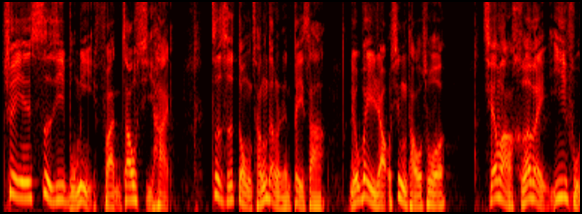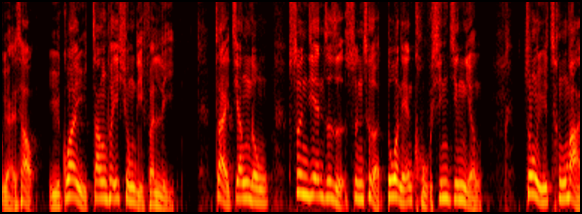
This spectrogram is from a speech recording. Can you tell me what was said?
却因事机不密，反遭其害，致使董承等人被杀，刘备侥幸逃脱。前往河北依附袁绍，与关羽、张飞兄弟分离。在江东，孙坚之子孙策多年苦心经营，终于称霸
